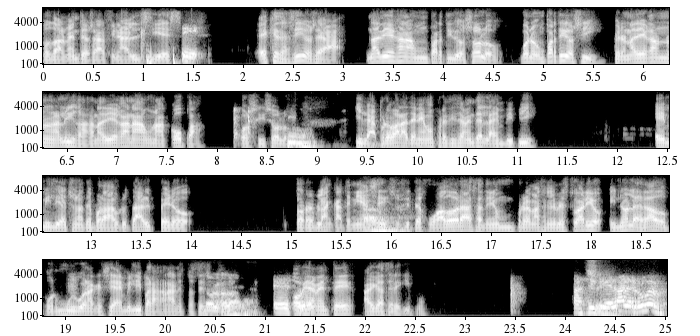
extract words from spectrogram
totalmente. O sea, al final sí es. Es que es así, o sea, nadie gana un partido solo. Bueno, un partido sí, pero nadie gana una liga, nadie gana una copa por sí solo. Y la prueba la tenemos precisamente en la MVP. Emily ha hecho una temporada brutal, pero Torreblanca tenía Claro. seis o siete jugadoras, ha tenido un problemas en el vestuario y no le ha dado, por muy buena que sea Emily, para ganar. Entonces, No obviamente, hay que hacer equipo. Así Sí. que dale, Rubén,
